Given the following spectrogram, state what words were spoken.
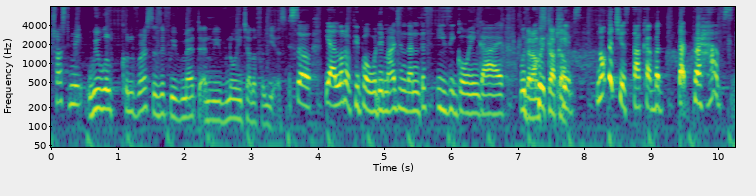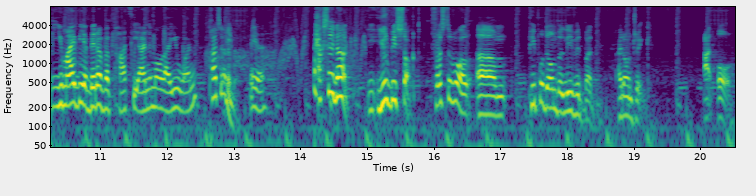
trust me, we will converse as if we've met and we've known each other for years. So yeah, a lot of people would imagine then this easygoing guy with That quick tips. Not that you're stuck up, but that perhaps you might be a bit of a party animal. Are you one? Party animal. Yeah. Actually, not. You'll be shocked. First of all, um, people don't believe it, but I don't drink at all.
